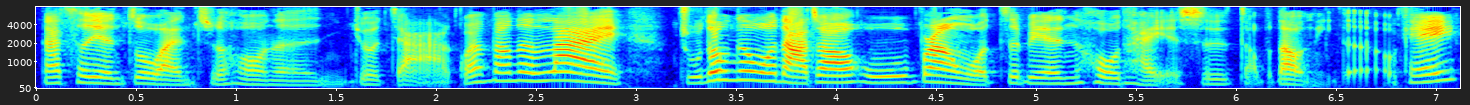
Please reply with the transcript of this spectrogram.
那测验做完之后呢，你就加官方的 LINE，主动跟我打招呼，不然我这边后台也是找不到你的。OK。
